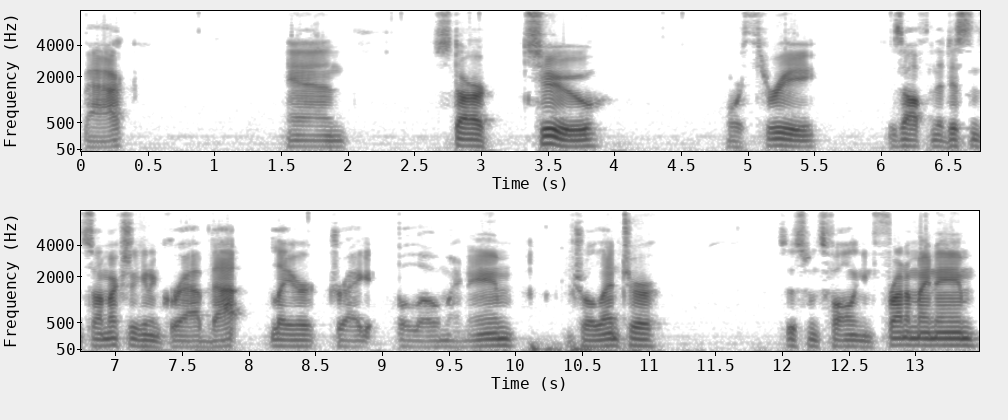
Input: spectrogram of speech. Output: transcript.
back and star 2 or 3 is off in the distance. So I'm actually going to grab that layer, drag it below my name, control enter. So this one's falling in front of my name.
